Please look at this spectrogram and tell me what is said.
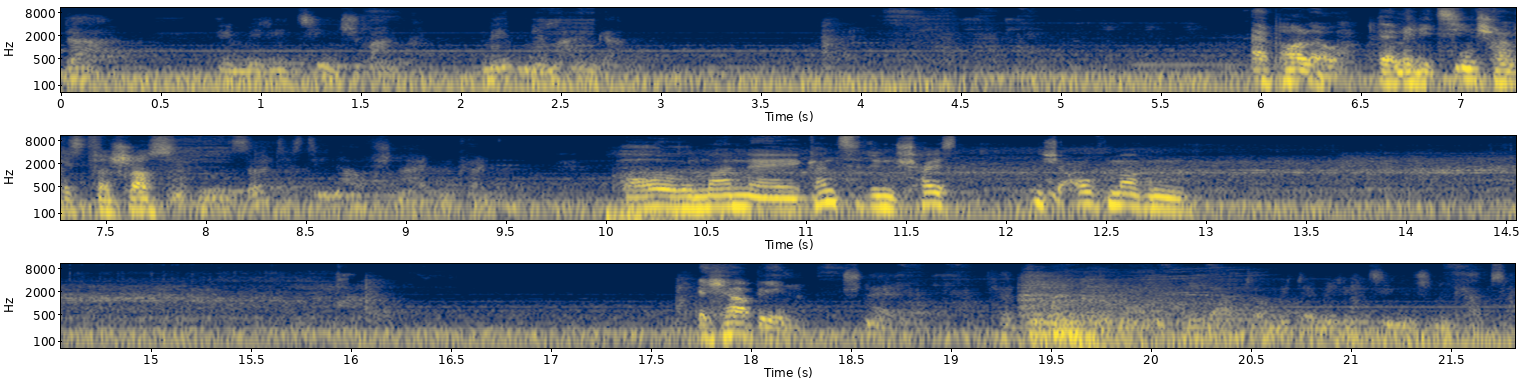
Da, im Medizinschrank, neben dem Eingang. Apollo, der Medizinschrank ist verschlossen. Du solltest ihn aufschneiden können. Oh Mann, ey. Kannst du den Scheiß nicht aufmachen? Ich hab ihn. Schnell. Verbinde den Defibrillator mit der medizinischen Kapsel.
